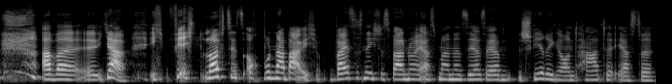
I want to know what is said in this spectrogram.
Aber ja, ich, vielleicht läuft es jetzt auch wunderbar. Ich weiß es nicht. Das war nur erstmal eine sehr sehr schwierige und harte erste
